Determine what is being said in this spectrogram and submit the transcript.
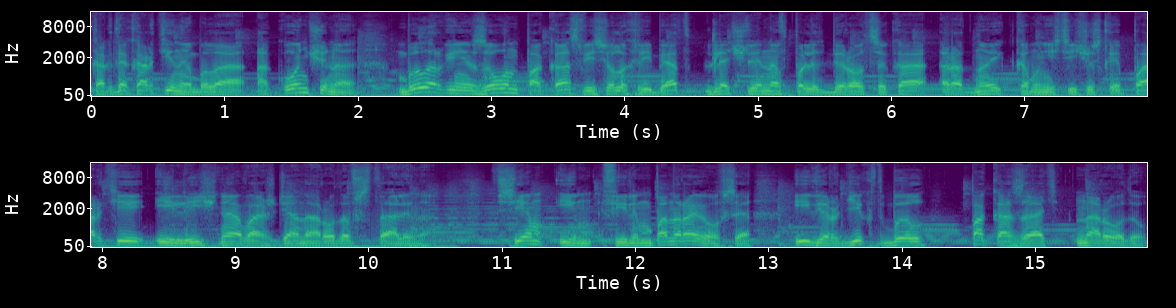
Когда картина была окончена, был организован показ веселых ребят для членов Политбюро ЦК родной коммунистической партии и лично вождя народов Сталина. Всем им фильм понравился, и вердикт был «показать народу».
